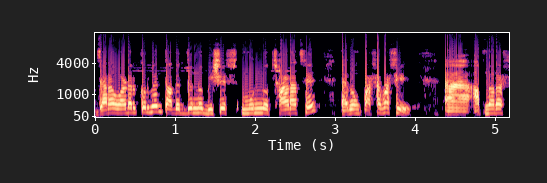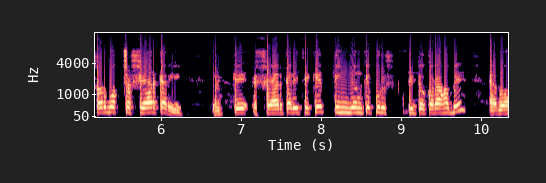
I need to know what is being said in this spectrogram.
যারা অর্ডার করবেন, তাদের জন্য বিশেষ মূল্য ছাড় আছে। এবং পাশাপাশি আপনারা সর্বোচ্চ শেয়ারকারী শেয়ারকারী থেকে তিনজনকে পুরস্কৃত করা হবে এবং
